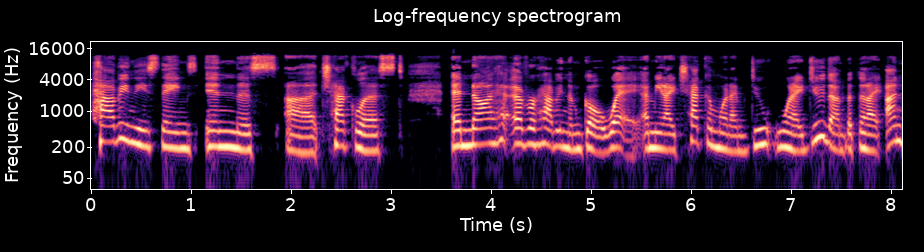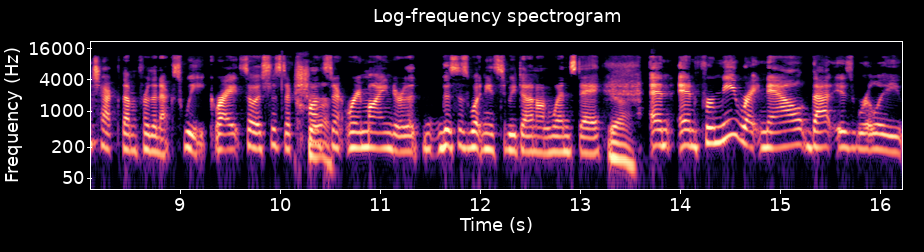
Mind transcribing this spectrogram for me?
having these things in this uh, checklist and not ever having them go away. I mean, I check them when I'm do when I do them, but then I uncheck them for the next week, right? So it's just a constant sure. reminder that this is what what needs to be done on Wednesday. Yeah. And, and for me right now, that is really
